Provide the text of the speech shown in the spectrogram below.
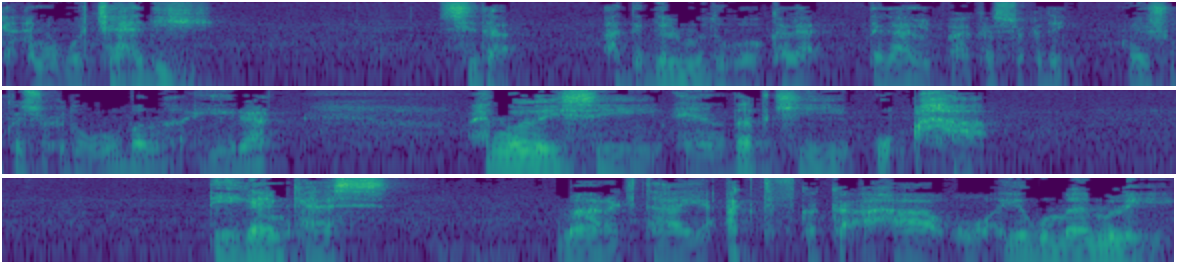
yacni wajahdihii sida hadda galmudug oo kale dagaal baa ka socday meeshuu ka socda u badnaa hiiraan waxaad moodaysay dadkii u ahaa deegaankaas maaragtay actifeka ka ahaa oo iyagu maamulayay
